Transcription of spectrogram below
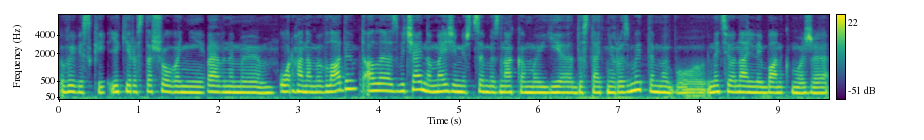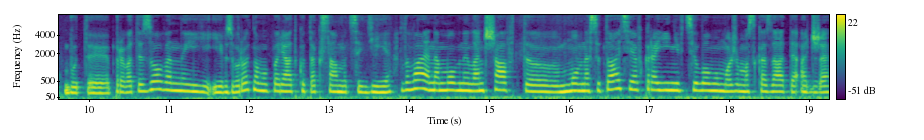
вивіски, які розташовані певними органами влади. Але звичайно, межі між цими знаками є достатньо розмитими, бо національний банк може бути приватизований і в зворотному порядку так само це діє. Впливає на мовний ландшафт, е, мовна ситуація в країні в цілому можемо сказати, адже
